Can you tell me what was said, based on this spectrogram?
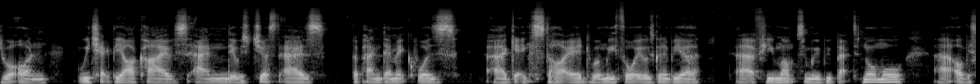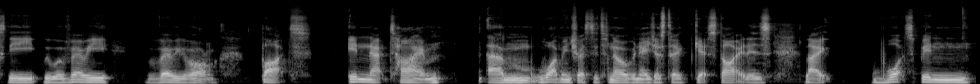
you were on. We checked the archives, and it was just as the pandemic was uh, getting started when we thought it was going to be a, a few months and we'd be back to normal. Uh, obviously, we were very, very wrong. But in that time, um, what I'm interested to know, Renee, just to get started, is like what's been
